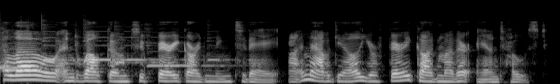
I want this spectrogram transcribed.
Hello and welcome to Fairy Gardening Today. I'm Abigail, your fairy godmother and host.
